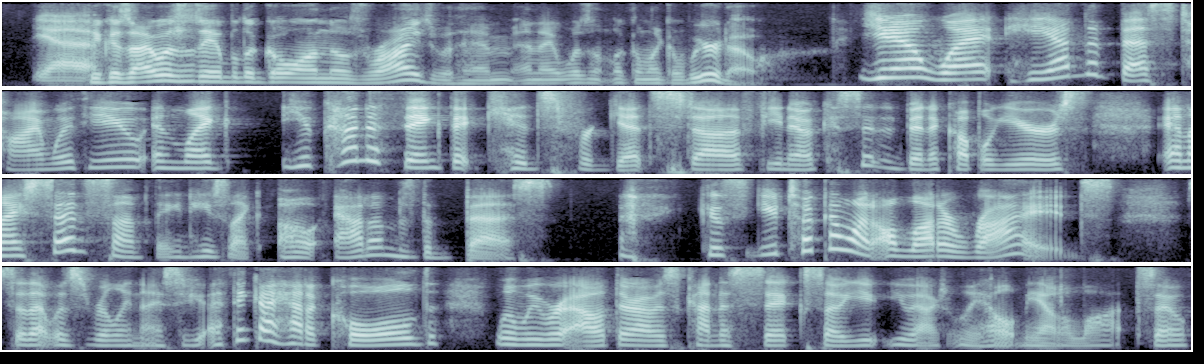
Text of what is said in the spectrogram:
Yeah. because I was able to go on those rides with him and I wasn't looking like a weirdo. You know what? He had the best time with you, and like you kind of think that kids forget stuff, you know, because it had been a couple years. And I said something, and he's like, "Oh, Adam's the best," because you took him on a lot of rides. So that was really nice of you. I think I had a cold when we were out there. I was kind of sick, so you you actually helped me out a lot. So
